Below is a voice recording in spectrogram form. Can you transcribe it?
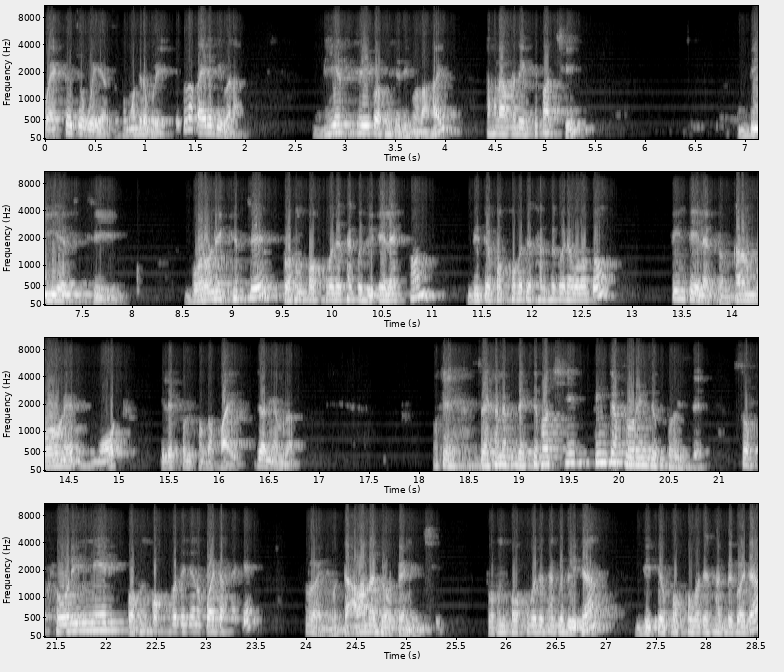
কয়েকটা যোগ হয়ে আছে, তোমাদের বইয়ে এগুলো বাইরে দিবে না। বিএফ থ্রি কথা যদি বলা হয়, তাহলে আমরা দেখতে পাচ্ছি বিএফ থ্রি বরণের ক্ষেত্রে প্রথম কক্ষপথে থাকবে দুইটা ইলেকট্রন দ্বিতীয় কক্ষপথে থাকবে কয়টা বলতো? তিনটে ইলেকট্রন কারণ বরণের মোট ইলেকট্রন সংখ্যা ফাইভ জানি আমরা। ওকে তো এখানে দেখতে পাচ্ছি তিনটা ফ্লোরিন যুক্ত হয়েছে। সো ফ্লোরিনের প্রথম কক্ষপথে যেন কয়টা থাকে? ফ্লোরিন একটা আলাদা ডটে নিচ্ছি। প্রথম কক্ষপথে থাকবে দুইটা, দ্বিতীয় কক্ষপথে থাকবে কয়টা?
